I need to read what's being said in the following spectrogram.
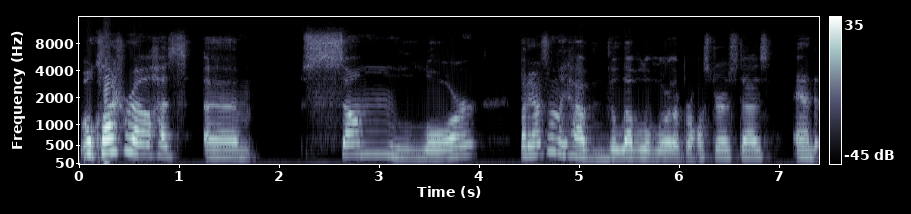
Well, Clash Royale has um, some lore, but it doesn't really have the level of lore that Brawl Stars does. And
